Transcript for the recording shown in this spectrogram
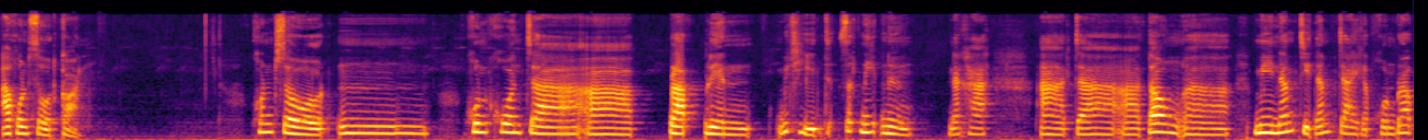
เอาคนโสดก่อน คนโสดคุณควรจะปรับเปลี่ยนวิถีสักนิดหนึ่งนะคะ อาจจะต้องอมีน้ำจิตน้ำใจกับคนรอบ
